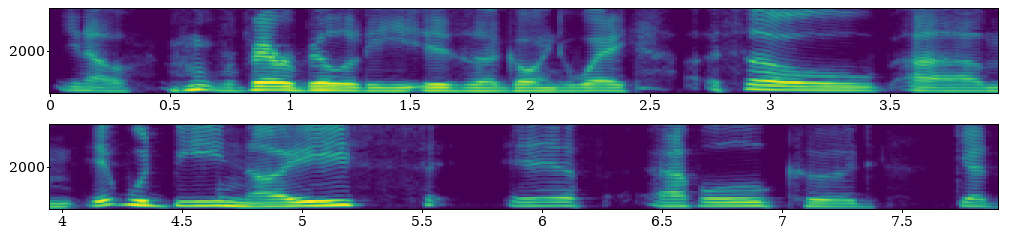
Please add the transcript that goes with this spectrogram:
you know repairability is uh, going away. So um, it would be nice if Apple could get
